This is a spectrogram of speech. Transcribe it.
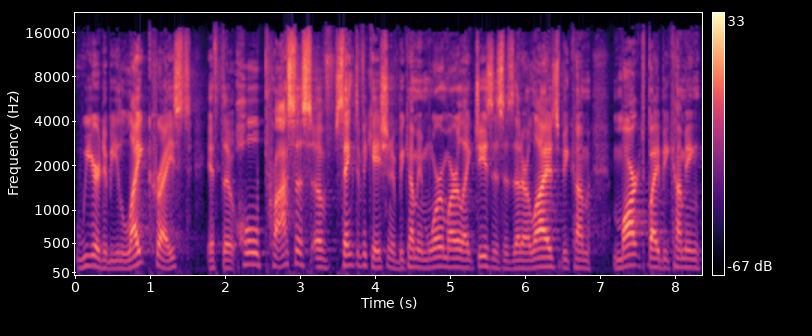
we are to be like Christ, if the whole process of sanctification, of becoming more and more like Jesus, is that our lives become marked by becoming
